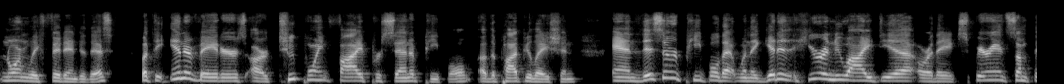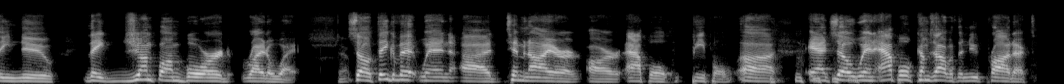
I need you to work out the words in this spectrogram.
normally fit into this, but the innovators are 2.5% of people of the population. And these are people that when they get in, hear a new idea or they experience something new, they jump on board right away. Yep. So think of it when uh, Tim and I are are Apple people, uh, and so when Apple comes out with a new product,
